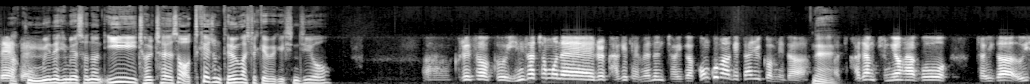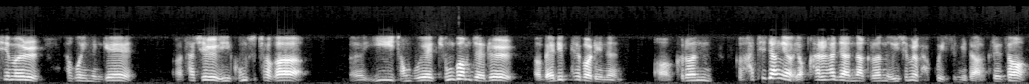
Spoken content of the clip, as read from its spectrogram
네, 아, 네. 국민의힘에서는 이 절차에서 어떻게 좀 대응하실 계획이신지요? 아, 그래서 그 인사청문회를 가게 되면은 저희가 꼼꼼하게 따질 겁니다. 네. 어, 가장 중요하고 저희가 의심을 하고 있는 게 어, 사실 이 공수처가 어, 이 정부의 중범죄를 어, 매립해버리는 어, 그런 그 하치장 역- 역할을 하지 않나 그런 의심을 갖고 있습니다. 그래서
